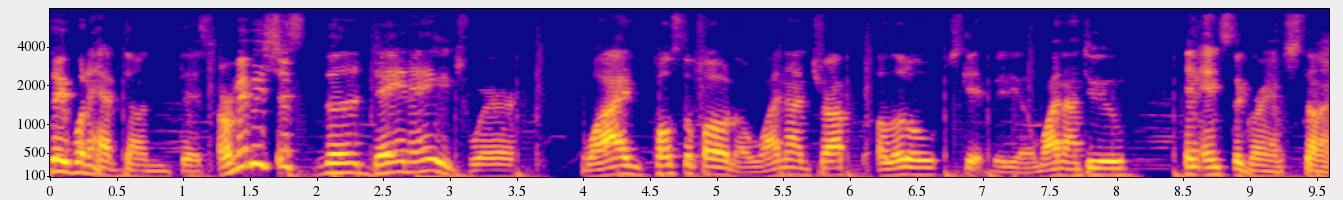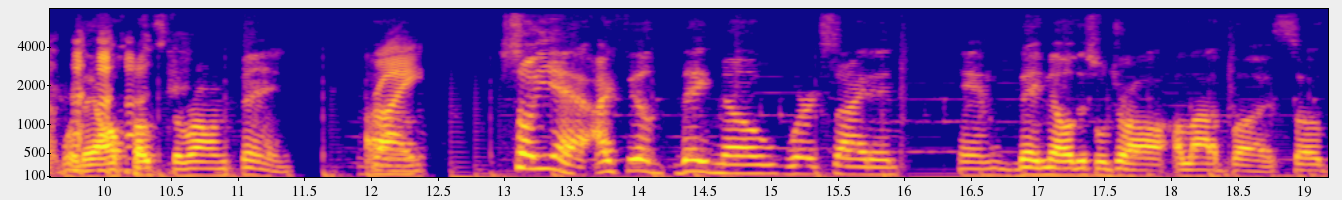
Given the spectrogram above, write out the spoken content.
they wouldn't have done this. Or maybe it's just the day and age where why post a photo? Why not drop a little skit video? Why not do an Instagram stunt where they all post the wrong thing? Right. Um, so, yeah, I feel they know we're excited and they know this will draw a lot of buzz. So,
